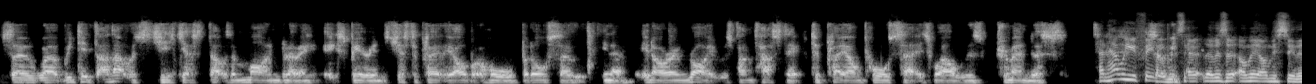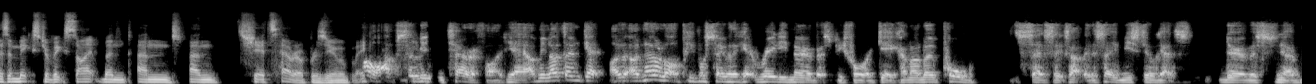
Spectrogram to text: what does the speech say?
So uh, we did, and that was just that was a mind blowing experience just to play at the Albert Hall, but also you know in our own right it was fantastic to play on Paul's set as well was tremendous. And how were you feeling? So we, there was, a, I mean, obviously, there's a mixture of excitement and and sheer terror, presumably. Oh, absolutely terrified. Yeah, I mean, I don't get. I, I know a lot of people say they get really nervous before a gig, and I know Paul says exactly the same. He still gets nervous, you know,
